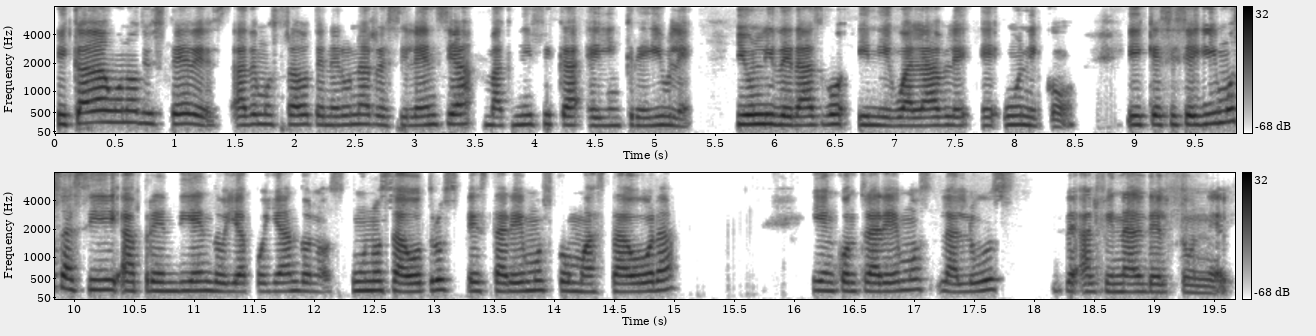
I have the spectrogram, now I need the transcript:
Y cada uno de ustedes ha demostrado tener una resiliencia magnífica e increíble y un liderazgo inigualable e único. Y que si seguimos así aprendiendo y apoyándonos unos a otros, estaremos como hasta ahora y encontraremos la luz al final del túnel.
